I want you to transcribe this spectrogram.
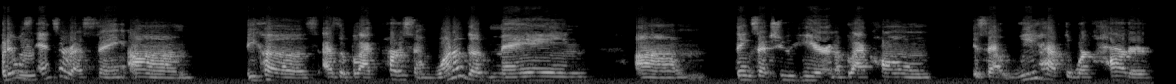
But it was mm-hmm. interesting. Um, because as a black person, one of the main um, things that you hear in a black home is that we have to work harder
